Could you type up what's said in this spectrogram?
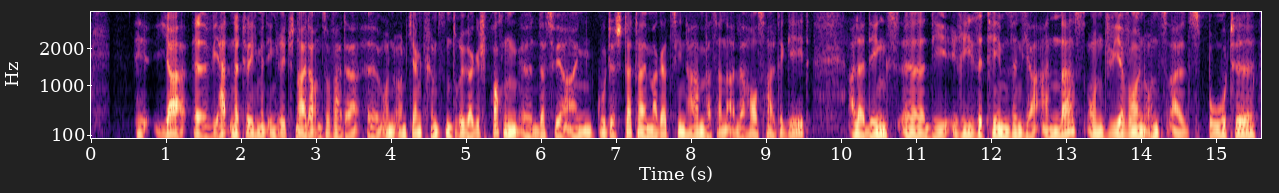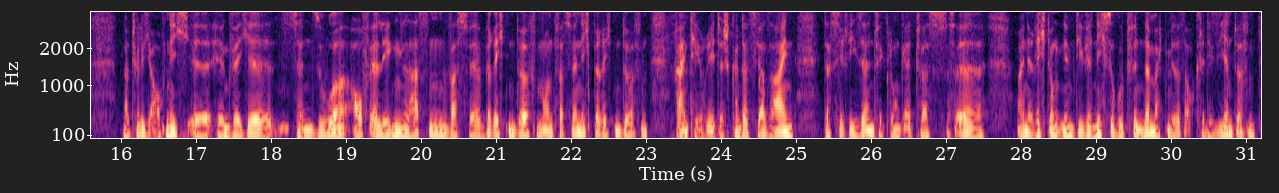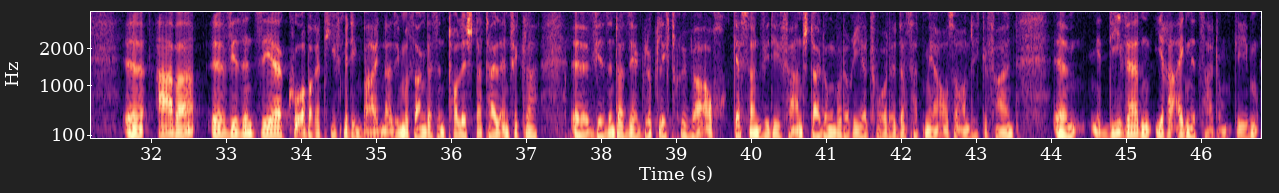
Äh, ja, äh, wir hatten natürlich mit Ingrid Schneider und so weiter äh, und, und Jan Krimsen drüber gesprochen, dass wir ein gutes Stadtteilmagazin haben, was an alle Haushalte geht. Allerdings, die Riese-Themen sind ja anders und wir wollen uns als Bote natürlich auch nicht äh, irgendwelche Zensur auferlegen lassen, was wir berichten dürfen und was wir nicht berichten dürfen. Rein theoretisch könnte es ja sein, dass die Riese-Entwicklung etwas äh, eine Richtung nimmt, die wir nicht so gut finden. Dann möchten wir das auch kritisieren dürfen. Äh, aber äh, wir sind sehr kooperativ mit den beiden. Also ich muss sagen, das sind tolle Stadtteilentwickler. Äh, wir sind da sehr glücklich drüber. Auch gestern, wie die Veranstaltung moderiert wurde, das hat mir außerordentlich gefallen. Ähm, die werden ihre eigene Zeitung geben.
